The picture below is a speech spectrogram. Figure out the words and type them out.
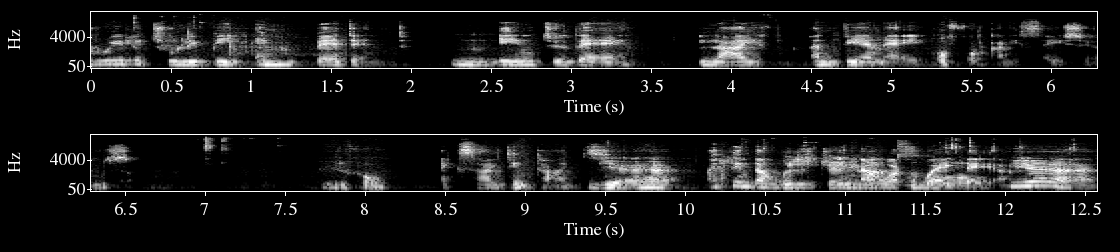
really truly be embedded hmm. into the life and DNA of organizations. Beautiful. Exciting times. Yeah. I think that we in our way more. there. Yeah,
